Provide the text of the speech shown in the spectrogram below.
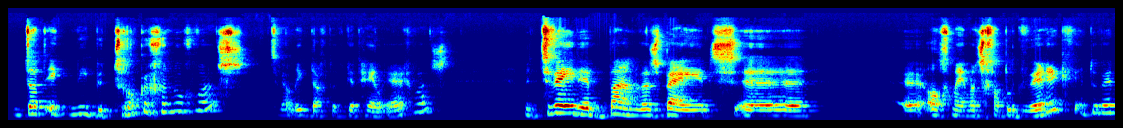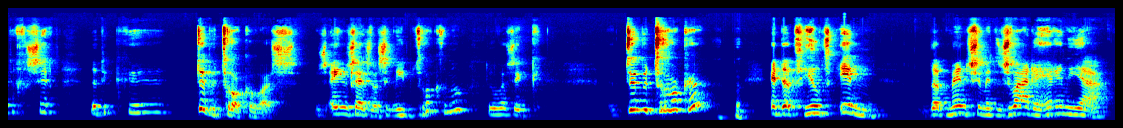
dat ik niet betrokken genoeg was. Terwijl ik dacht dat ik het heel erg was. Mijn tweede baan was bij het Algemeen Maatschappelijk Werk. En toen werd er gezegd dat ik eh, te betrokken was. Dus enerzijds was ik niet betrokken genoeg. Toen was ik te betrokken. En dat hield in dat mensen met een zware hernia,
